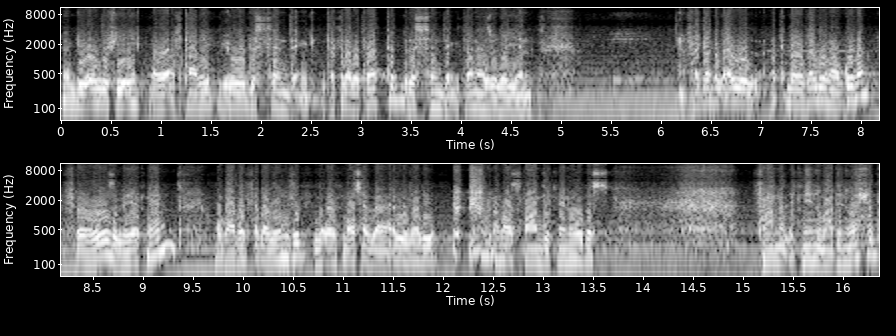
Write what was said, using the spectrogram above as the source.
بيقول لي فيه إيه؟ لو وقفت عليه بيقول لي descending. انت كده بترتب descending تنازليا. فجاب الأول أكبر value موجودة في ال rows اللي هي 2 وبعدين فضل ينزل لغاية ما وصل لأقل value أنا أصلا عندي 2 row بس. فعمل اتنين وبعدين واحد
